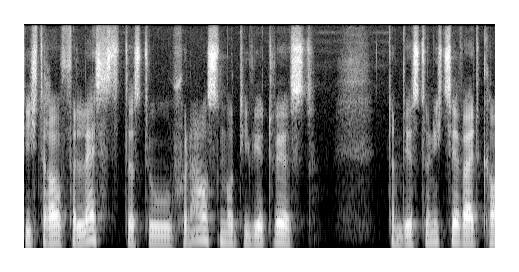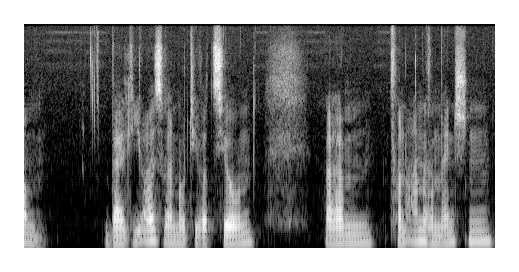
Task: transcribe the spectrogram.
dich darauf verlässt, dass du von außen motiviert wirst, dann wirst du nicht sehr weit kommen, weil die äußere Motivation ähm, von anderen Menschen,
